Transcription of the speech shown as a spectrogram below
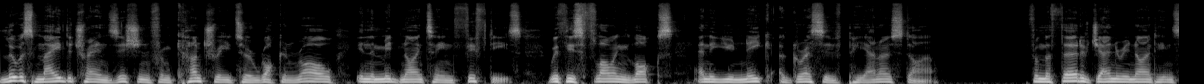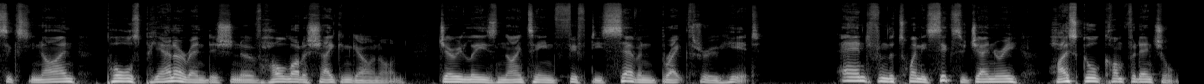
Lewis made the transition from country to rock and roll in the mid 1950s with his flowing locks and a unique aggressive piano style. From the 3rd of January 1969, Paul's piano rendition of Whole Lot of Shakin' Going On, Jerry Lee's 1957 breakthrough hit. And from the 26th of January, High School Confidential,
